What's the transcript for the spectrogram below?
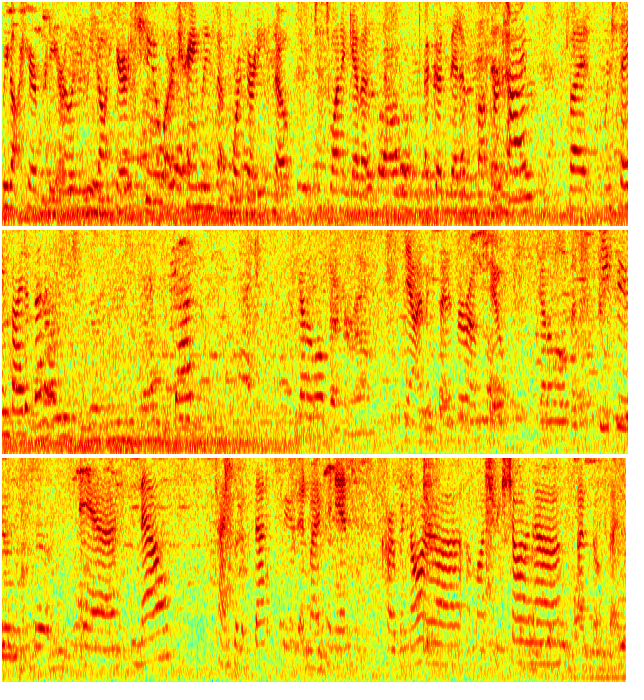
we got here pretty early. We got here at 2. Our train leaves at 4.30, so just want to give us a good bit of buffer time. But we're saying bye to Venice. Sad. Got a little yeah, I'm excited for Rome too. Got a little bit of seafood, and now time for the best food in my opinion, carbonara, amatriciana. I'm so excited.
